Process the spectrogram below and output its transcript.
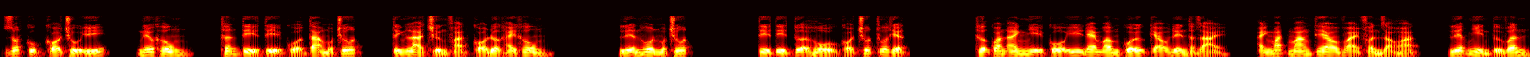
rốt cục có chủ ý, nếu không, thân tỷ tỷ của ta một chút, tính là trừng phạt có được hay không? Liền hôn một chút. Tỷ tỷ tựa hồ có chút thua thiệt. Thượng quan anh nhị cố ý đem âm cuối kéo đến thật dài, ánh mắt mang theo vài phần giảo hoạt, liếc nhìn tử vân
